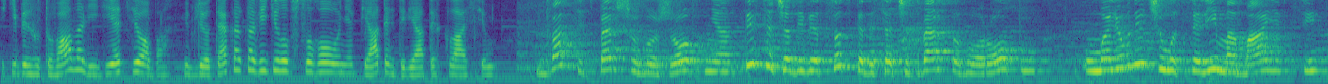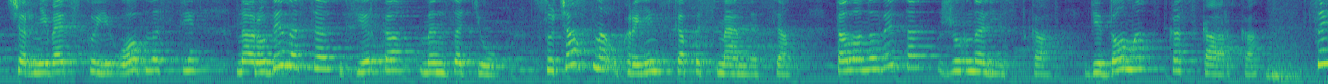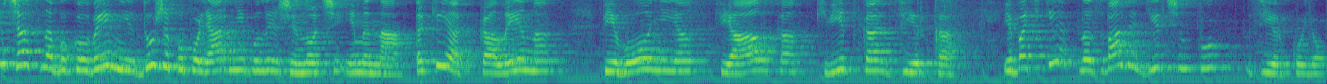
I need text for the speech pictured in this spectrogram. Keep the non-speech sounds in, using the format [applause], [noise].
які підготувала Лідія Дзьоба, бібліотекарка відділу обслуговування 5-9 класів. 21 жовтня 1954 року у мальовничому селі Мамаївці Чернівецької області народилася зірка Мензатюк, сучасна українська письменниця, талановита журналістка, відома казкарка. В цей час на Буковині дуже популярні були жіночі імена, такі як Калина, Півонія, фіалка, квітка, зірка. І батьки назвали дівчинку зіркою.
